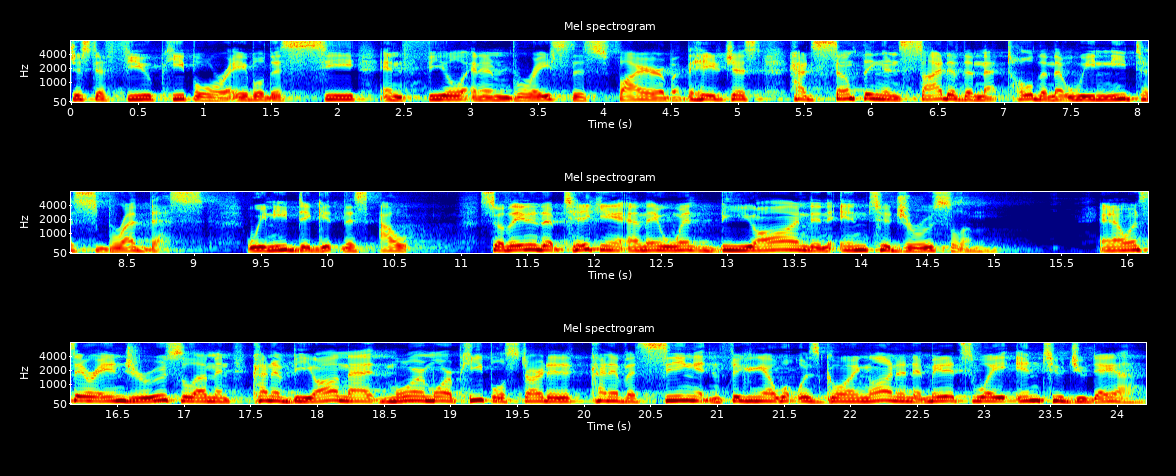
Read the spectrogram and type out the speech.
Just a few people were able to see and feel and embrace this fire, but they just had something inside of them that told them that we need to spread this. We need to get this out. So they ended up taking it and they went beyond and into Jerusalem. And once they were in Jerusalem and kind of beyond that, more and more people started kind of seeing it and figuring out what was going on, and it made its way into Judea.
